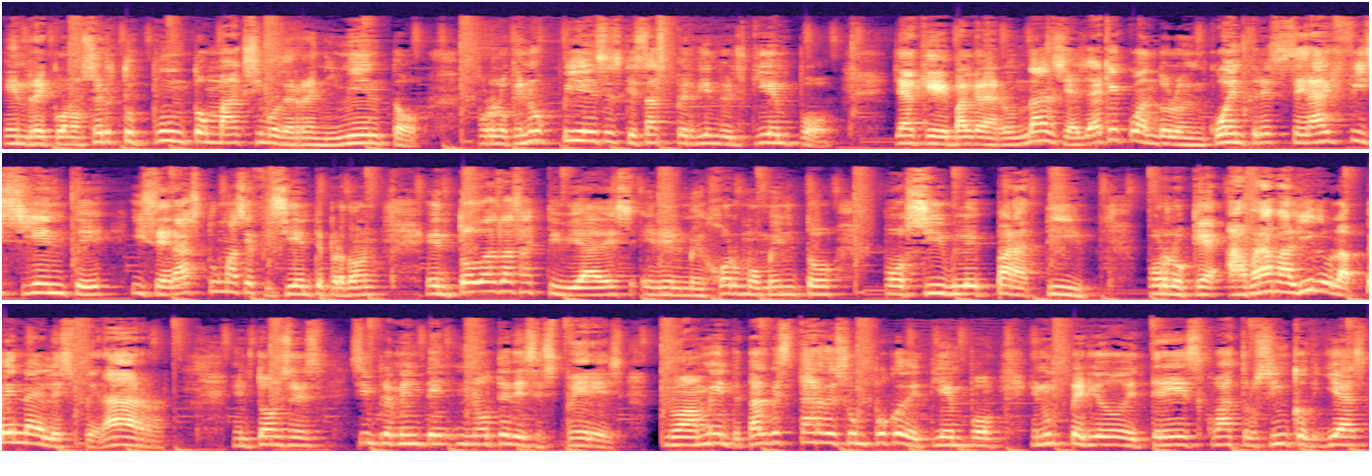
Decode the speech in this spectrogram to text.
en reconocer tu punto máximo de rendimiento, por lo que no pienses que estás perdiendo el tiempo, ya que valga la redundancia, ya que cuando lo encuentres será eficiente y serás tú más eficiente, perdón, en todas las actividades en el mejor momento posible para ti, por lo que habrá valido la pena el esperar. Entonces, simplemente no te desesperes. Nuevamente, tal vez tardes un poco de tiempo en un periodo de 3, 4, 5 días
